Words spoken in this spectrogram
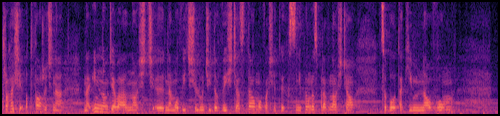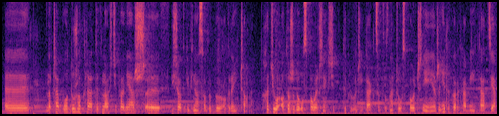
trochę się otworzyć na, na inną działalność, y, namówić ludzi do wyjścia z domu, właśnie tych z niepełnosprawnością, co było takim nowum. E, no, trzeba było dużo kreatywności, ponieważ e, środki finansowe były ograniczone. Chodziło o to, żeby uspołeczniać tych ludzi, tak? Co to znaczy uspołecznienie? Że nie tylko rehabilitacja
